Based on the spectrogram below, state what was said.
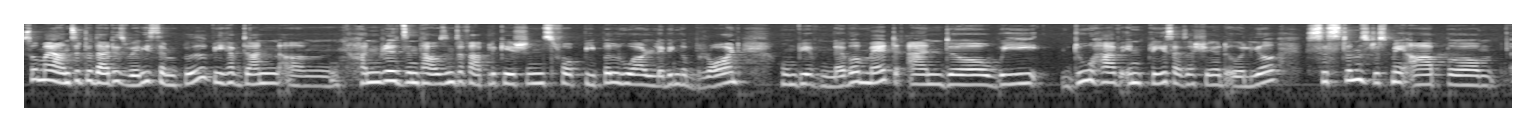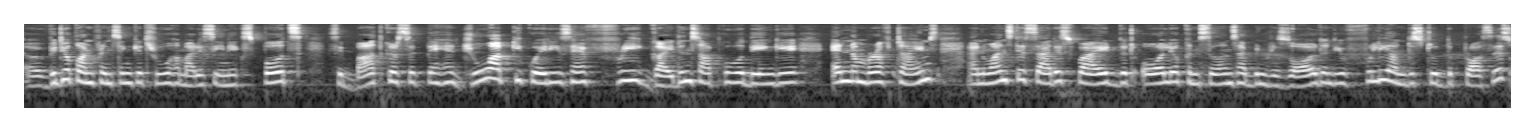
So my answer to that is very simple we have done hundreds and thousands of application for people who are living abroad whom we have never met and we do have in place as I shared earlier systems जिसमें आप वीडियो uh, कॉन्फ्रेंसिंग के थ्रू हमारे सीनियर एक्सपर्ट्स से बात कर सकते हैं जो आपकी क्वेरीज हैं फ्री गाइडेंस आपको वो देंगे an number of times and once they satisfied that all your concerns have been resolved and you fully understood the process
